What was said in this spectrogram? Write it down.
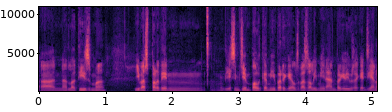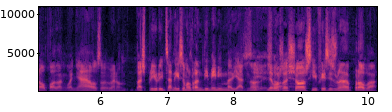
en atletisme i vas perdent, diguéssim, gent pel camí perquè els vas eliminant, perquè dius, aquests ja no poden guanyar, els, bueno, vas prioritzant, diguéssim, el rendiment immediat, no? Sí, això- Llavors això, si fessis una prova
